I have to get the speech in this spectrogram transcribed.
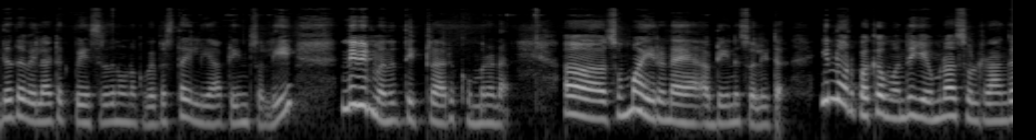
எதை விளையாட்டுக்கு பேசுறதுன்னு உனக்கு விவசாயம் இல்லையா? அப்படின்னு சொல்லி நிவின் வந்து திட்டுறாரு குமரனை. சும்மா இருனேன் அப்படின்னு சொல்லிட்டு. இன்னொரு பக்கம் வந்து யமுனா சொல்கிறாங்க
